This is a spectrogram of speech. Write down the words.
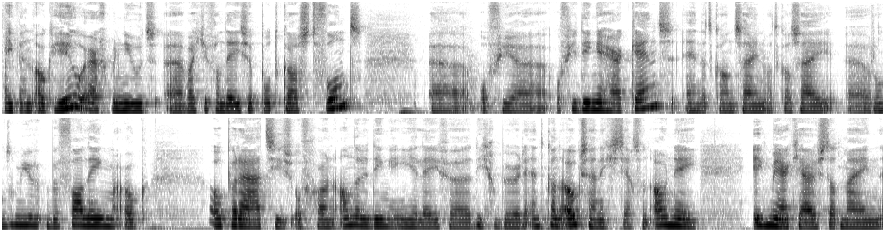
Ik ben ook heel erg benieuwd uh, wat je van deze podcast vond. Of, je, of je dingen herkent. En dat kan zijn, wat ik al zei, rondom je bevalling, maar ook operaties of gewoon andere dingen in je leven die gebeurden. En het kan ook zijn dat je zegt van, oh nee, ik merk juist dat mijn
